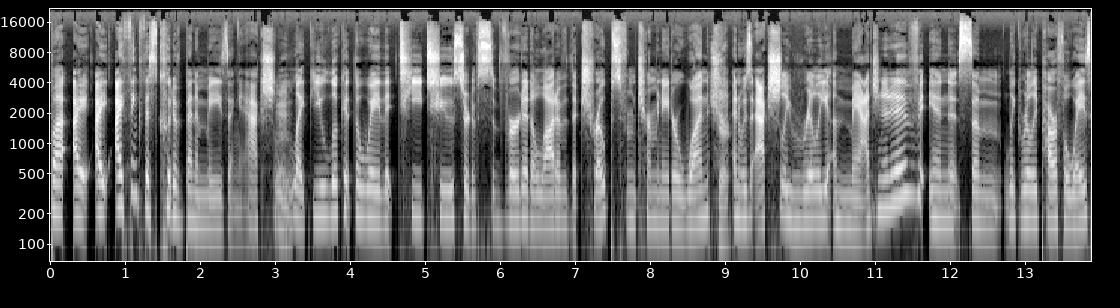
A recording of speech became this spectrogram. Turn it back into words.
but I, I, I think this could have been amazing, actually. Hmm. Like, you look at the way that T2 sort of subverted a lot of the tropes from Terminator 1 Sure. and was actually really imaginative in some like really powerful ways.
